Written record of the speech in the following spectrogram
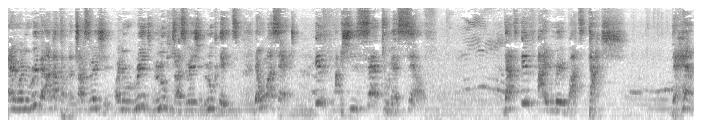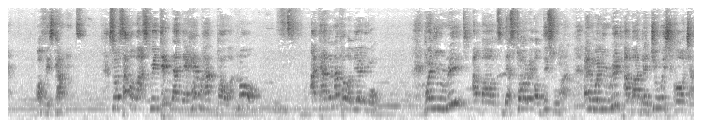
And when you read the other the translation, when you read Luke translation, Luke 8, the woman said, If she said to herself that if I may but touch the hem of his garment. So some of us we think that the hem had power. No. It had enough power anymore. When you read about the story of this woman, and when you read about the Jewish culture,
